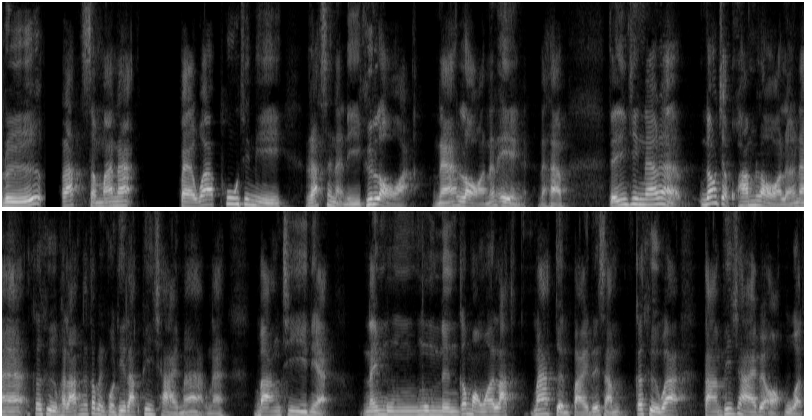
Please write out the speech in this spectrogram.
หรือรักสมณะแปลว่าผู้ที่มีลักษณะนี้คือหล่ออะนะหล่อนั่นเองนะครับแต่จริงๆแล้วเนี่ยนอกจากความหล่อแล้วนะฮะก็คือพระลักษณ์นี่ก็เป็นคนที่รักพี่ชายมากนะบางทีเนี่ยในมุมมุมหนึ่งก็มองว่ารักมากเกินไปด้วยซ้ำก็คือว่าตามพี่ชายไปออกบวช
